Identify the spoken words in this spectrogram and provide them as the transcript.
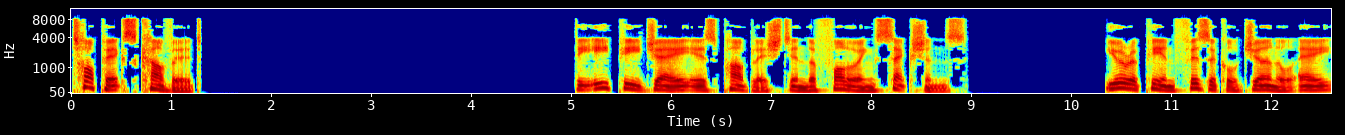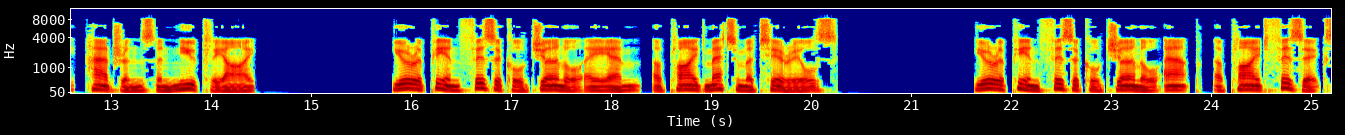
Topics covered The EPJ is published in the following sections European Physical Journal A, Hadrons and Nuclei. European Physical Journal AM, Applied Metamaterials. European Physical Journal AP, Applied Physics.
